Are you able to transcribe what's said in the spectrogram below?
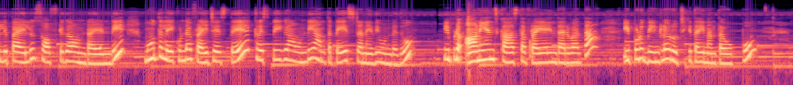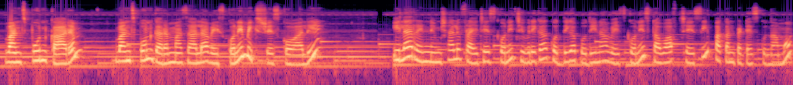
ఉల్లిపాయలు సాఫ్ట్గా ఉంటాయండి. మూత లేకుండా ఫ్రై చేస్తే క్రిస్పీగా ఉండి అంత టేస్ట్ అనేది ఉండదు. ఇప్పుడు ఆనియన్స్ కాస్త ఫ్రై అయిన తర్వాత ఇప్పుడు దీంట్లో రుచికి తగినంత ఉప్పు వన్ స్పూన్ కారం వన్ స్పూన్ గరం మసాలా వేసుకొని మిక్స్ చేసుకోవాలి. ఇలా రెండు నిమిషాలు ఫ్రై చేసుకొని చివరిగా కొద్దిగా పుదీనా వేసుకొని స్టవ్ ఆఫ్ చేసి పక్కన పెట్టేసుకుందాము.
